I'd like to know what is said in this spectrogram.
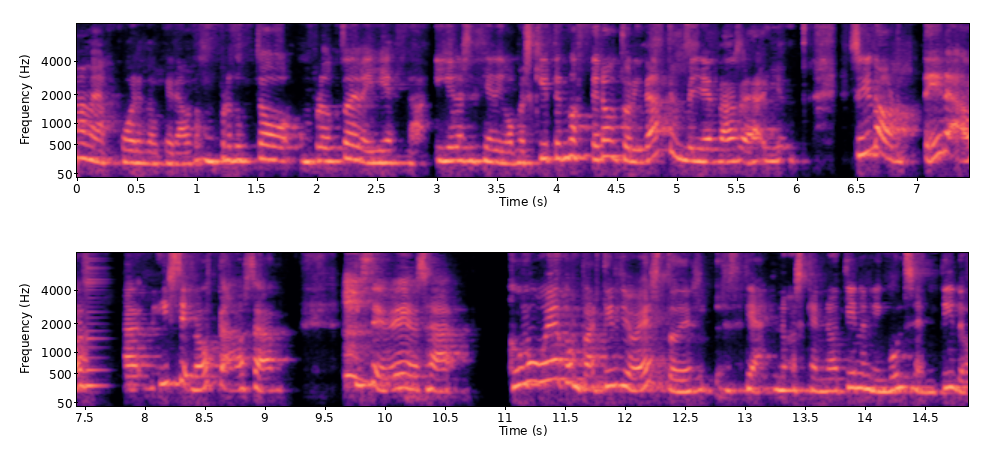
no me acuerdo que era, un producto, un producto de belleza. Y yo les decía, digo, pues que tengo cero autoridad en belleza, o sea, soy una hortera, y se nota, o sea, y se ve, o sea, ¿cómo voy a compartir yo esto? Les decía, no, es que no tiene ningún sentido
